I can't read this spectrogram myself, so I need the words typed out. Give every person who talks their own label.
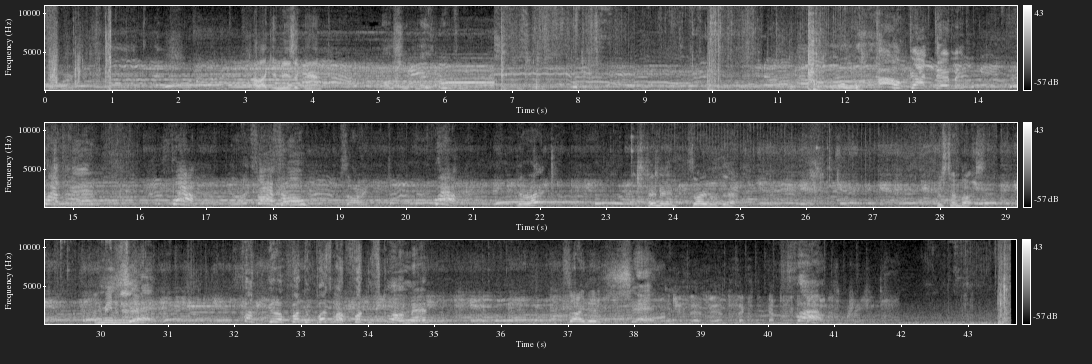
Speaker 1: doesn't work.
Speaker 2: I like your music, man.
Speaker 3: Oh, she plays beautiful. Oh, god damn it! Fuck, man! Fuck!
Speaker 1: You alright? Sorry, man.
Speaker 3: Asshole!
Speaker 1: I'm sorry.
Speaker 3: Fuck!
Speaker 1: You alright? Hey, man. Sorry about that. Here's 10 bucks. I didn't mean to do
Speaker 3: Shit!
Speaker 1: that.
Speaker 3: Fuck, you gonna fucking bust my fucking skull, man!
Speaker 1: Sorry, dude.
Speaker 3: Shit! Fuck!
